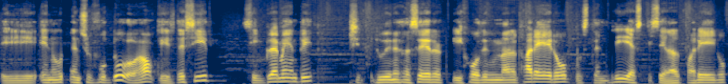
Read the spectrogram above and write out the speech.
eh, en, en, su futuro, ¿no? Es decir, simplemente si tú vienes a ser hijo de un alfarero, pues tendrías que ser alfarero.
